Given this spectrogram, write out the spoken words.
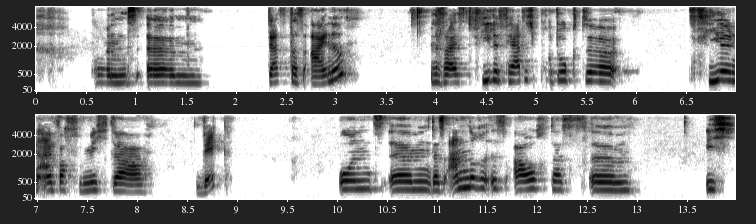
Und ähm, das ist das eine. Das heißt, viele Fertigprodukte fielen einfach für mich da weg. Und ähm, das andere ist auch, dass ähm, ich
